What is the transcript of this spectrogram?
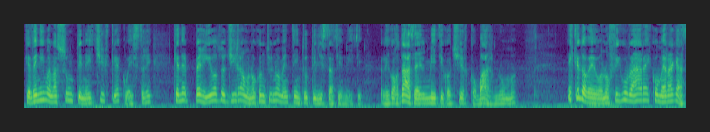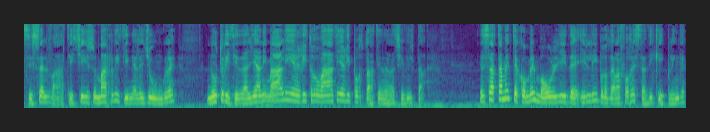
che venivano assunti nei circhi equestri che nel periodo giravano continuamente in tutti gli Stati Uniti. Ricordate il mitico circo Barnum? E che dovevano figurare come ragazzi selvatici smarriti nelle giungle, nutriti dagli animali e ritrovati e riportati nella civiltà. Esattamente come il Moglide, il libro della foresta di Kipling,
